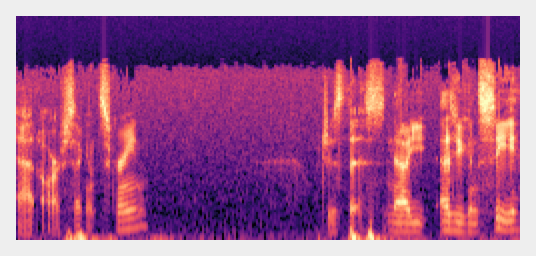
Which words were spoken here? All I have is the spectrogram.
at our second screen, which is this. Now, you, as you can see,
